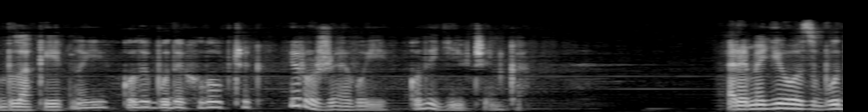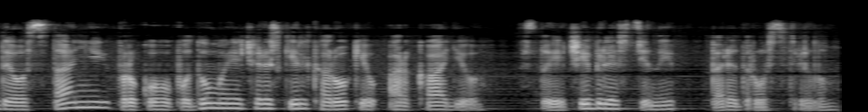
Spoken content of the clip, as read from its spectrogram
блакитної, коли буде хлопчик, і рожевої, коли дівчинка. Ремедіос буде останній, про кого подумає через кілька років Аркадіо, стоячи біля стіни перед розстрілом.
